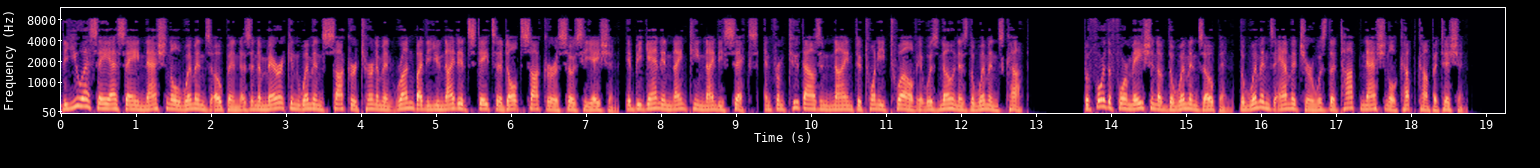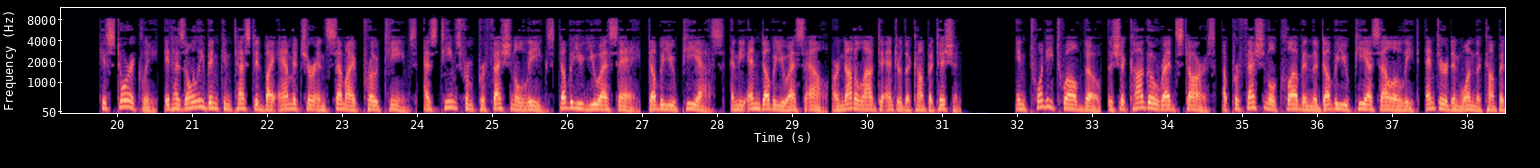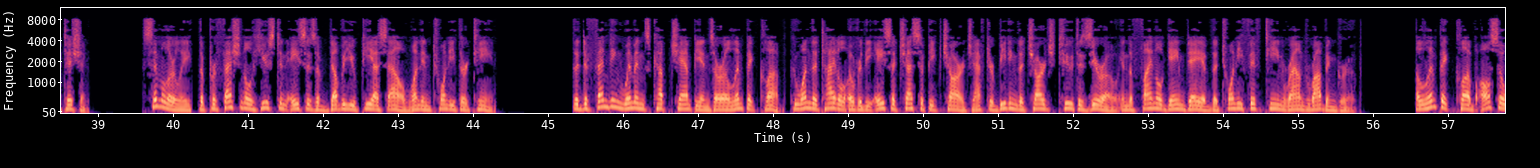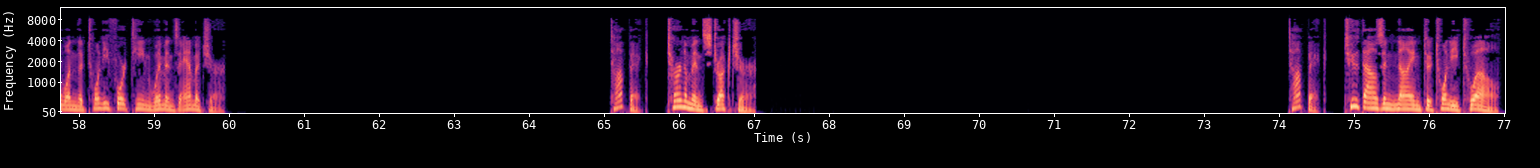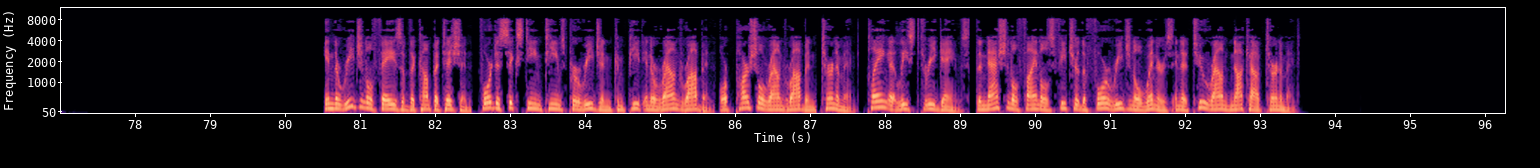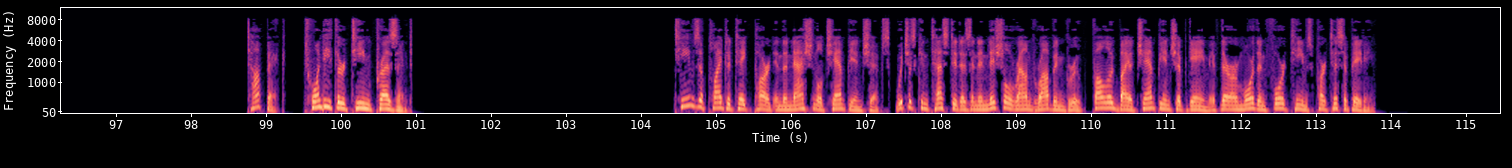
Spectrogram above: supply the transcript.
The USASA National Women's Open is an American women's soccer tournament run by the United States Adult Soccer Association. It began in 1996, and from 2009 to 2012 it was known as the Women's Cup. Before the formation of the Women's Open, the Women's Amateur was the top national cup competition. Historically, it has only been contested by amateur and semi-pro teams, as teams from professional leagues WUSA, WPS, and the NWSL are not allowed to enter the competition. In 2012 though, the Chicago Red Stars, a professional club in the WPSL elite, entered and won the competition. Similarly, the professional Houston Aces of WPSL won in 2013. The defending Women's Cup champions are Olympic Club, who won the title over the ASA Chesapeake Charge after beating the Charge 2–0 in the final game day of the 2015 round-robin group. Olympic Club also won the 2014 Women's Amateur. Tournament structure Topic 2009 to 2012 In the regional phase of the competition, 4 to 16 teams per region compete in a round-robin or partial round-robin tournament, playing at least 3 games. The national finals feature the 4 regional winners in a 2-round knockout tournament. Topic: 2013 present. Teams apply to take part in the national championships, which is contested as an initial round-robin group, followed by a championship game if there are more than four teams participating.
